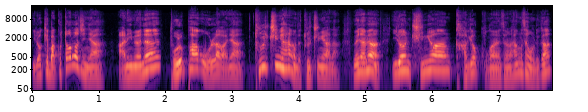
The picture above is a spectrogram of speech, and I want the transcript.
이렇게 맞고 떨어지냐 아니면은 돌파하고 올라가냐 둘 중에 하나가 둘 중에 하나 왜냐면 이런 중요한 가격 구간에서는 항상 우리가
